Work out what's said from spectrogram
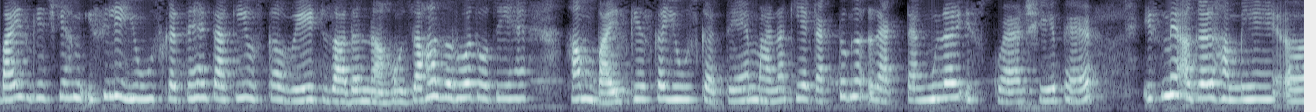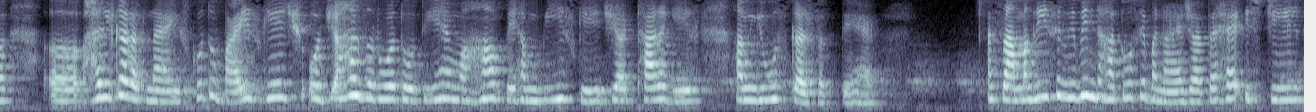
बाईस गेज की हम इसीलिए यूज़ करते हैं ताकि उसका वेट ज़्यादा ना हो। जहाँ ज़रूरत होती है, हम बाईस गेज का यूज़ करते हैं। माना कि एक रेक्टेंगुलर स्क्वायर शेप है। इसमें अगर हमें हल्का रखना है इसको तो 22 गेज और जहाँ ज़रूरत होती है, वहाँ पे हम 20 गेज या 18 गेज हम यूज़ कर सकते हैं। सामग्री से विभिन्न धातुओं से बनाया जाता है। Steel,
